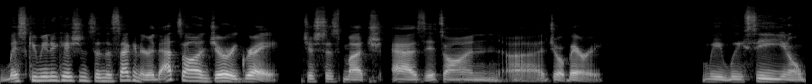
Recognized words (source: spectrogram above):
miscommunications in the secondary, that's on Jerry Gray just as much as it's on uh, Joe Barry. We we see, you know,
